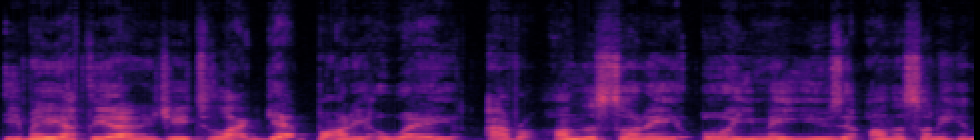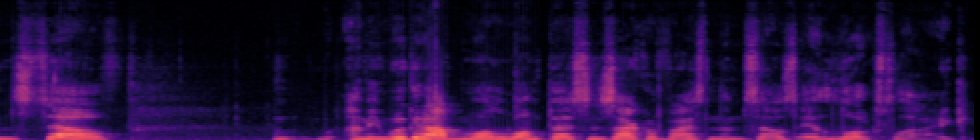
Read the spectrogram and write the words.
He may have the energy to, like, get Bonney away, either on the Sunny, or he may use it on the Sunny himself I mean, we're gonna have more than one person sacrificing themselves. It looks like.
